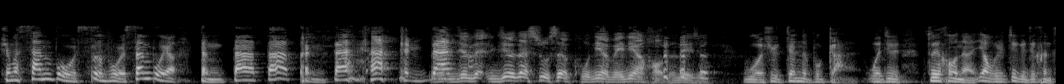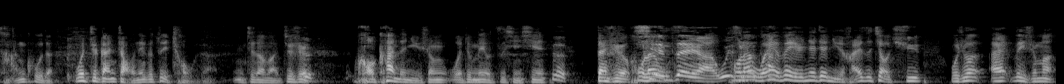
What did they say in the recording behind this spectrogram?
什么三步四步，三步要等哒哒等哒哒等 哒。你就在你就在宿舍苦念没念好的那种。我是真的不敢，我就最后呢，要不是这个就很残酷的，我只敢找那个最丑的，你知道吗？就是。好看的女生我就没有自信心，但是后来现在啊，后来我也为人家这女孩子叫屈，我说哎，为什么？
